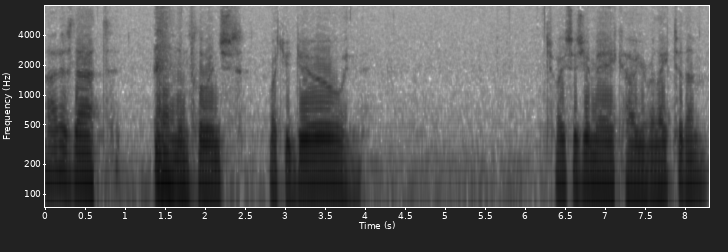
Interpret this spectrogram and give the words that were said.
how does that influence what you do and choices you make, how you relate to them?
